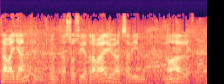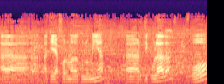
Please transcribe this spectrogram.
treballant, fent-te fent soci de treball, accedint no, a, a, a aquella forma d'economia eh, articulada o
